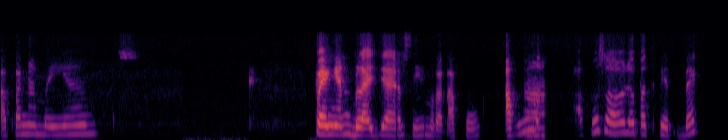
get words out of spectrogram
apa namanya pengen belajar sih menurut aku aku hmm. aku selalu dapat feedback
